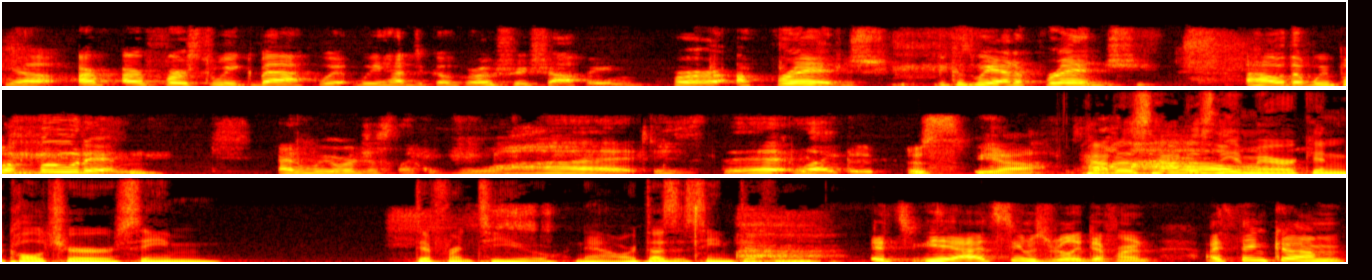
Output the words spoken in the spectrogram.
Yeah, our, our first week back, we, we had to go grocery shopping for a fridge because we had a fridge uh, that we put food in, and we were just like, "What is this?" Like, It was, yeah. How does how does the American culture seem different to you now, or does it seem different? It's yeah, it seems really different. I think um,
